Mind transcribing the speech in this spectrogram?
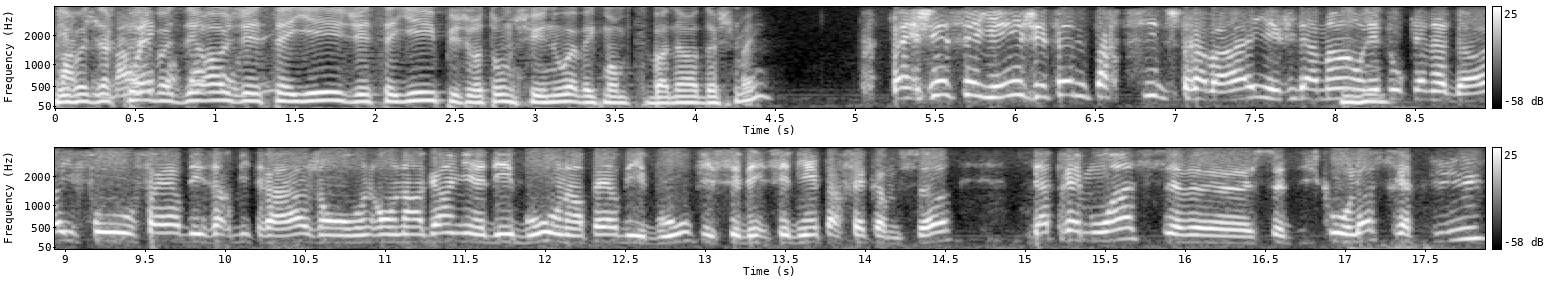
Il va dire quoi? Il va dire, ah, j'ai essayé, j'ai essayé, puis je retourne chez nous avec mon petit bonheur de chemin? Ben, j'ai essayé, j'ai fait une partie du travail. Évidemment, on Mhm. est au Canada, il faut faire des arbitrages. On, on en gagne des bouts, on en perd des bouts, puis c'est bien, c'est bien parfait comme ça. D'après moi, ce, ce discours-là serait plus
